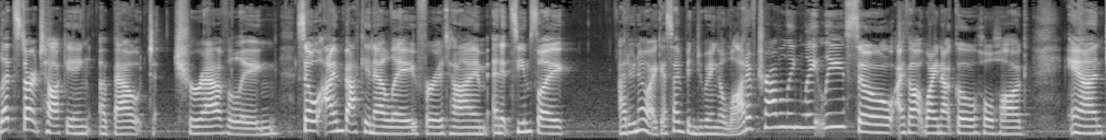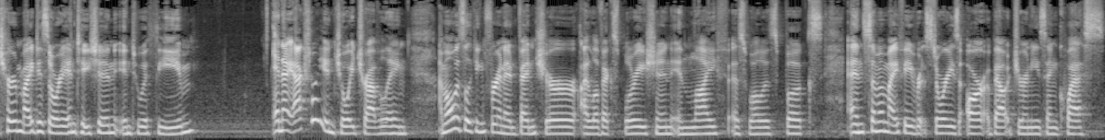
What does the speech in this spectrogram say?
Let's start talking about traveling. So I'm back in LA for a time, and it seems like I don't know. I guess I've been doing a lot of traveling lately. So I thought, why not go whole hog and turn my disorientation into a theme? And I actually enjoy traveling. I'm always looking for an adventure. I love exploration in life as well as books. And some of my favorite stories are about journeys and quests.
